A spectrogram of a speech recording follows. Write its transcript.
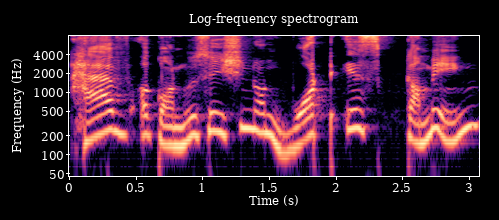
have a conversation on what is coming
